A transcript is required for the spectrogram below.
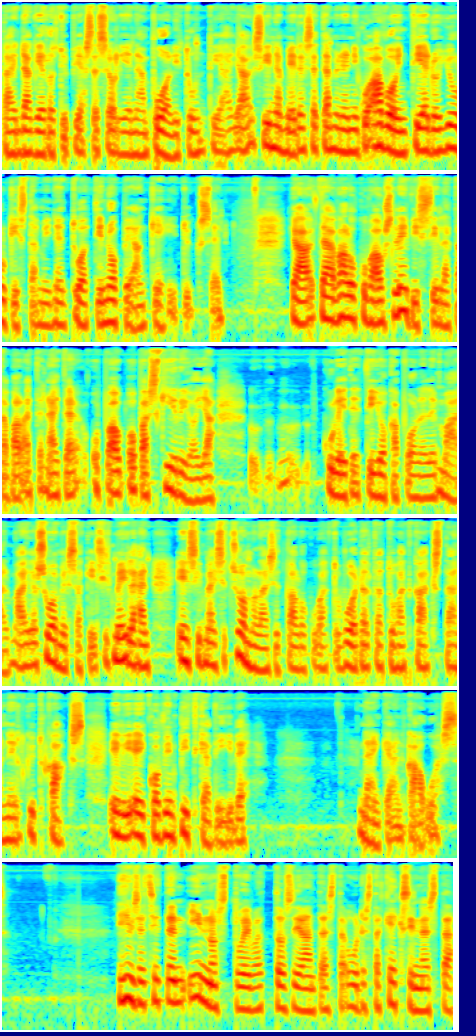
Tai dagerotypiassa se oli enää puoli tuntia. Ja siinä mielessä tämmöinen niin kuin avoin tiedon julkistaminen tuotti nopean kehityksen. Ja tämä valokuvaus levisi sillä tavalla, että näitä opaskirjoja kuljetettiin joka puolelle maailmaa. Ja Suomessakin, siis meillähän ensimmäiset suomalaiset valokuvat on vuodelta 1842, eli ei kovin pitkä viive näinkään kauas. Ihmiset sitten innostuivat tosiaan tästä uudesta keksinnöstä.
